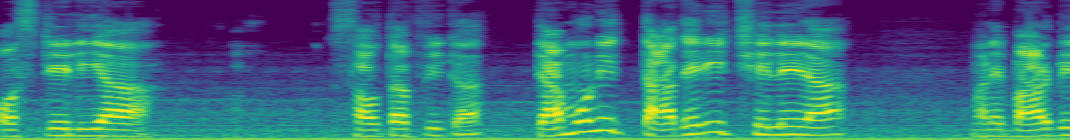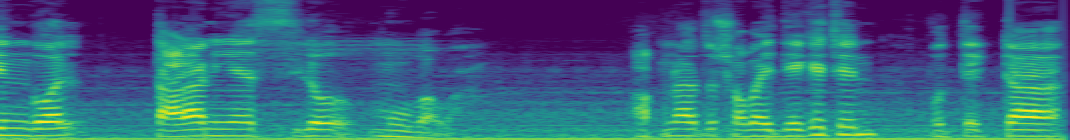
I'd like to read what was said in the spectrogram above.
অস্ট্রেলিয়া, সাউথ আফ্রিকা, তেমনই তাদেরই ছেলেরা মানে বার বেঙ্গল, তারা নিয়ে এসেছিল মু বাবা। আপনারা তো সবাই দেখেছেন, প্রত্যেকটা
